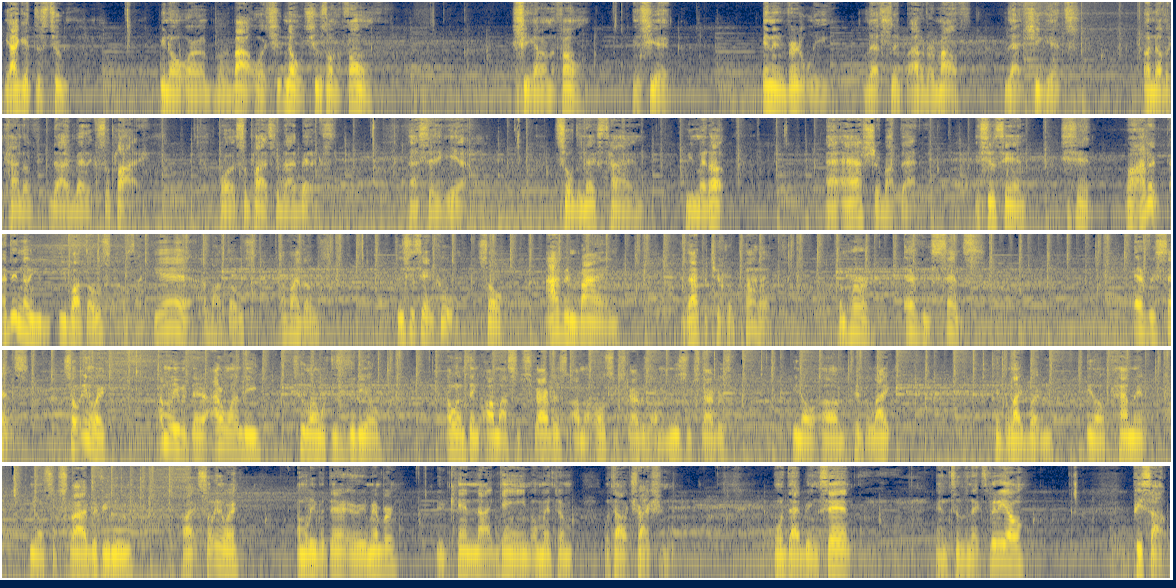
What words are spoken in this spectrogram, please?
yeah, I get this too. You know, or about, or she, no, she was on the phone. She got on the phone and she had inadvertently let slip out of her mouth that she gets another kind of diabetic supply supplies for diabetics. I said, yeah. So the next time we met up, I asked her about that. And she was saying, she said, well, I didn't, I didn't know you, you bought those. I was like, yeah, I bought those. I buy those. So she said, cool. So I've been buying that particular product from her every since Every since. So anyway, I'm gonna leave it there. I don't want to be too long with this video. I want to thank all my subscribers, all my old subscribers, all my new subscribers. You know, um, hit the like, hit the like button. You know, comment. You know, subscribe if you're new. All right. So anyway, I'm gonna leave it there. And remember, you cannot gain momentum without traction. And with that being said, into the next video. Peace out.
